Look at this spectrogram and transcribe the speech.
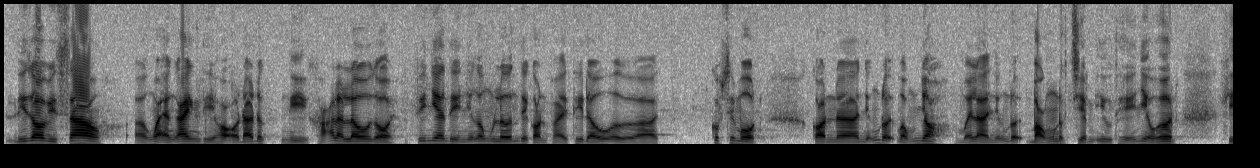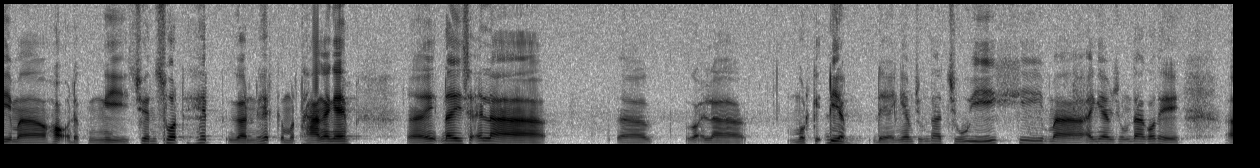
lý do vì sao à, ngoại hạng Anh thì họ đã được nghỉ khá là lâu rồi. Tuy nhiên thì những ông lớn thì còn phải thi đấu ở uh, cúp C1 còn uh, những đội bóng nhỏ mới là những đội bóng được chiếm ưu thế nhiều hơn khi mà họ được nghỉ chuyên suốt hết gần hết cả một tháng anh em đấy đây sẽ là uh, gọi là một cái điểm để anh em chúng ta chú ý khi mà anh em chúng ta có thể uh,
